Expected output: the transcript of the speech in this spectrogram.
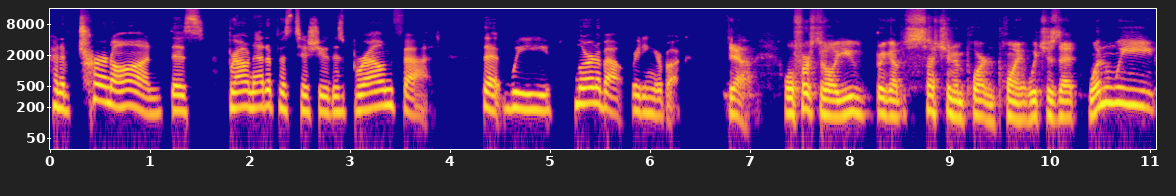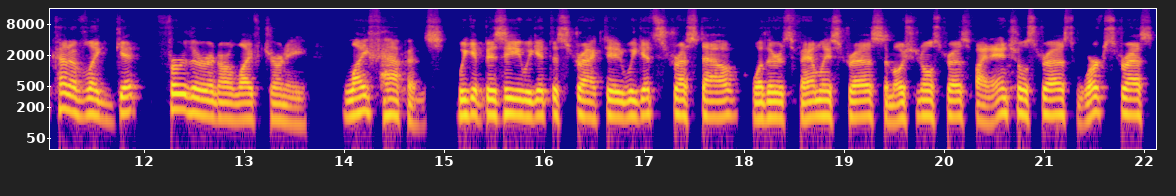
kind of turn on this brown adipose tissue, this brown fat that we learn about reading your book? Yeah. Well, first of all, you bring up such an important point, which is that when we kind of like get further in our life journey, life happens. We get busy, we get distracted, we get stressed out, whether it's family stress, emotional stress, financial stress, work stress.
